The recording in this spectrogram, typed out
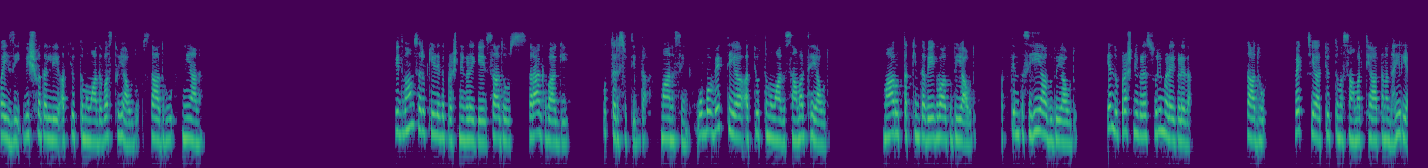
ವೈಜಿ, ವಿಶ್ವದಲ್ಲಿ ಅತ್ಯುತ್ತಮವಾದ ವಸ್ತು ಯಾವುದು? ಸಾಧು, ಜ್ಞಾನ. ವಿದ್ವಾಂಸರು ಕೇಳಿದ ಪ್ರಶ್ನೆಗಳಿಗೆ ಸಾಧು ಸರಾಗವಾಗಿ ಉತ್ತರಿಸುತ್ತಿದ್ದ. ಮಾನಸಿಂಗ್. ಒಬ್ಬ ವ್ಯಕ್ತಿಯ ಅತ್ಯುತ್ತಮವಾದ ಸಾಮರ್ಥ್ಯ ಯಾವುದು? ಮಾರುತಕ್ಕಿಂತ ವೇಗವಾದುದು ಯಾವುದು? ಅತ್ಯಂತ ಸಿಹಿಯಾದುದು ಯಾವುದು? ಎಂದು ಪ್ರಶ್ನೆಗಳ ಸುರಿಮಳೆಗಳೆದ. ಸಾಧು, ವ್ಯಕ್ತಿಯ ಅತ್ಯುತ್ತಮ ಸಾಮರ್ಥ್ಯ ಆತನ ಧೈರ್ಯ.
